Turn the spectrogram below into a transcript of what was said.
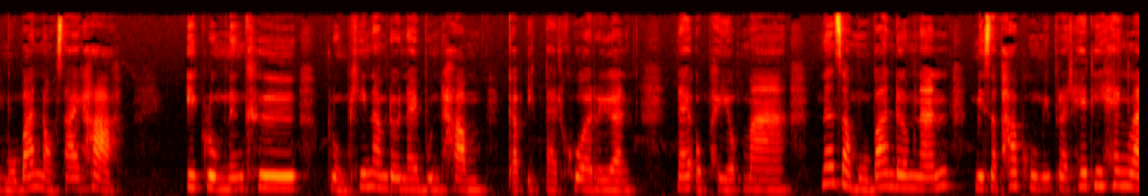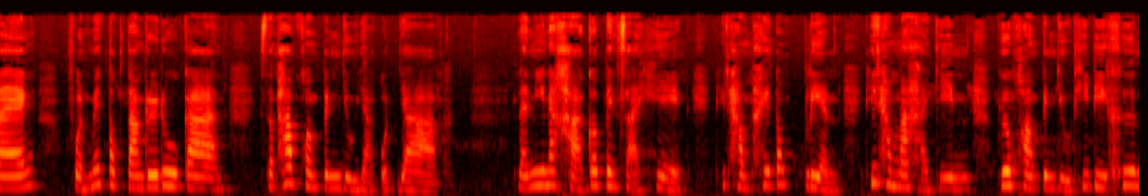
ตหมู่บ้านหนองทรายค่ะ อีกกลุ่มหนึ่งคือกลุ่มที่นำโดยนายบุญธรรมกับอีก 8 ครัวเรือน ได้อพยพมา เนื่องจากหมู่บ้านเดิมนั้น มีสภาพภูมิประเทศที่แห้งแล้ง ฝนไม่ตกตามฤดูกาล สภาพความเป็นอยู่อย่างอดอยาก และนี่นะคะก็เป็นสาเหตุที่ทำให้ต้องเปลี่ยนที่ทำมาหากิน เพื่อความเป็นอยู่ที่ดีขึ้น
